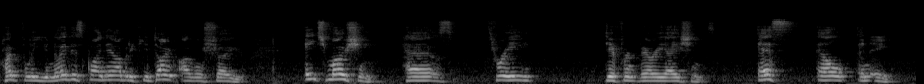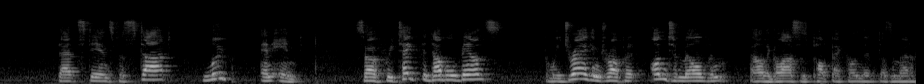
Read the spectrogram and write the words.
hopefully you know this by now, but if you don't, I will show you. Each motion has three different variations, S, L, and E. That stands for start, loop, and end. So if we take the double bounce and we drag and drop it onto Melvin, oh, the glasses pop back on, that doesn't matter.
